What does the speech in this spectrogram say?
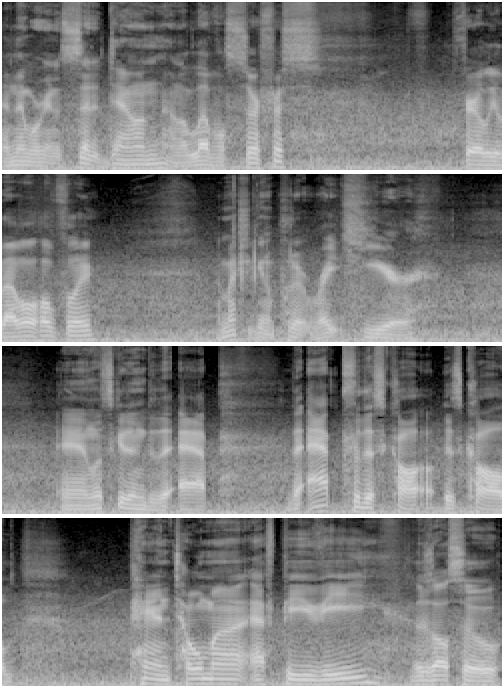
And then we're gonna set it down on a level surface, fairly level, hopefully. I'm actually gonna put it right here. And let's get into the app. The app for this call is called Pantoma FPV. There's also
